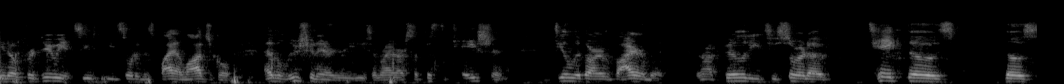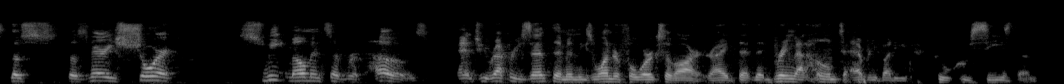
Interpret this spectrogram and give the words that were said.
You know, for Dewey, it seems to be sort of this biological, evolutionary reason, right? Our sophistication, dealing with our environment, and our ability to sort of take those, those, those, those very short, sweet moments of repose and to represent them in these wonderful works of art, right? That, that bring that home to everybody who, who sees them.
